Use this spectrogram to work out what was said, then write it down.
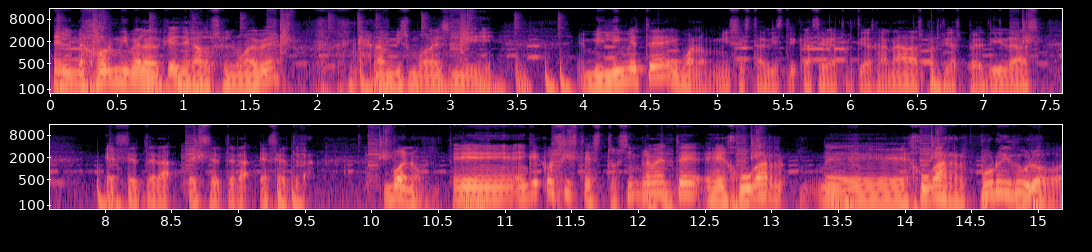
El mejor nivel al que he llegado es el 9, que ahora mismo es mi, mi límite. Y bueno, mis estadísticas de partidas ganadas, partidas perdidas, etcétera, etcétera, etcétera. Bueno, eh, ¿en qué consiste esto? Simplemente eh, jugar, eh, jugar puro y duro,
